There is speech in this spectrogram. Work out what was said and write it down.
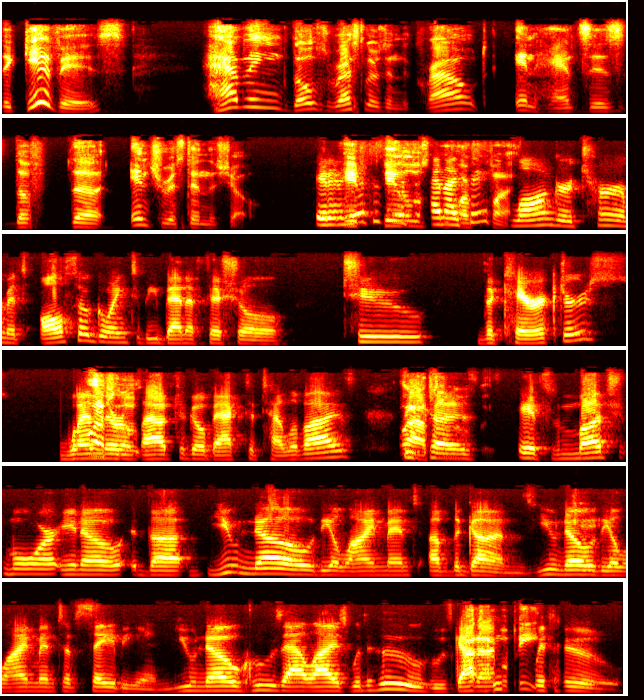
the give is having those wrestlers in the crowd enhances the the interest in the show. it enhances it feels and I think fun. longer term, it's also going to be beneficial to the characters when Oh, they're allowed to go back to televised. Because absolutely. it's much more you know the you know the alignment of the guns you know the alignment of sabian you know who's allies with who who's got Pineapple Pete. with who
